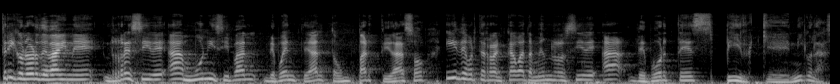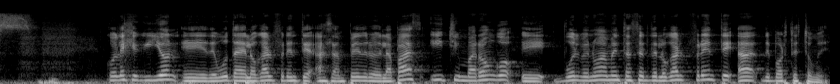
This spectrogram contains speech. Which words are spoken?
Tricolor de Baine recibe a Municipal de Puente Alto, un partidazo. Y Deportes Rancagua también recibe a Deportes Pirque. Nicolás. Colegio Quillón eh, debuta de local frente a San Pedro de la Paz y Chimbarongo eh, vuelve nuevamente a ser de local frente a Deportes Tomé.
